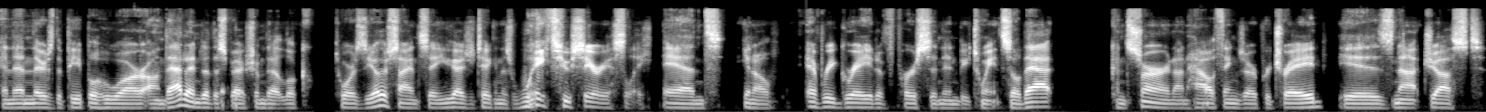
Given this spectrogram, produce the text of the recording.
and then there's the people who are on that end of the spectrum that look towards the other side and saying you guys are taking this way too seriously and you know every grade of person in between so that concern on how things are portrayed is not just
